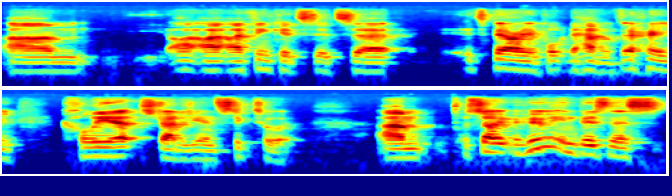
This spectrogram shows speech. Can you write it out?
Um, I, I, think it's it's uh, it's very important to have a very clear strategy and stick to it. Um, so who in business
